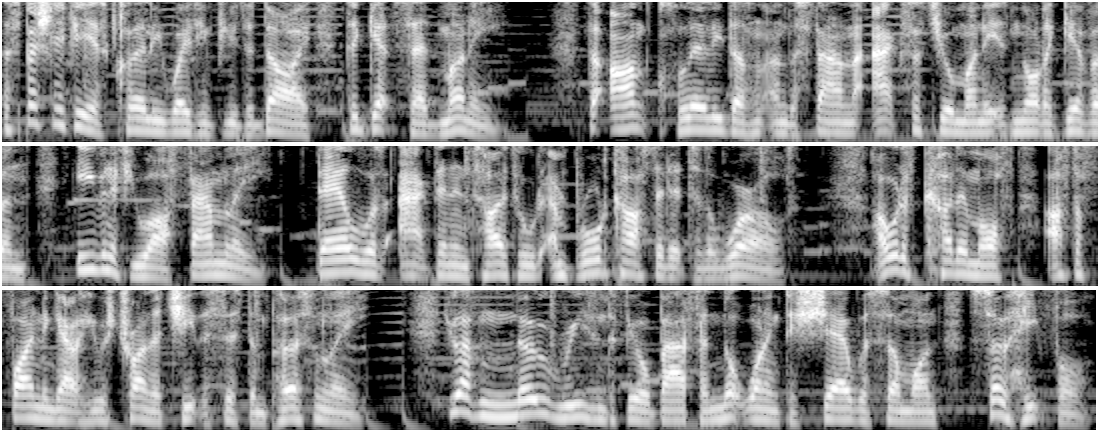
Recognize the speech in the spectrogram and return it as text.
especially if he is clearly waiting for you to die to get said money. The aunt clearly doesn't understand that access to your money is not a given, even if you are family. Dale was acting entitled and broadcasted it to the world. I would have cut him off after finding out he was trying to cheat the system personally. You have no reason to feel bad for not wanting to share with someone so hateful.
